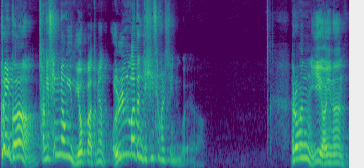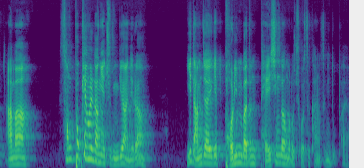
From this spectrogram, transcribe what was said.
그러니까 자기 생명이 위협받으면 얼마든지 희생할 수 있는 거예요. 여러분, 이 여인은 아마 성폭행을 당해 죽은 게 아니라 이 남자에게 버림받은 배신감으로 죽었을 가능성이 높아요.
